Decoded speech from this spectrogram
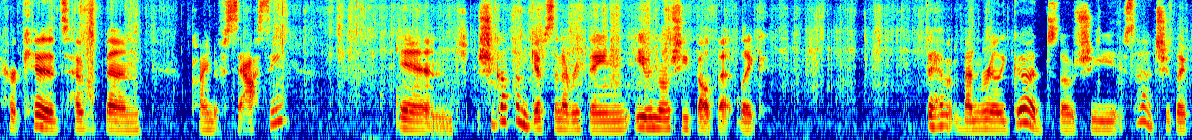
her kids have been kind of sassy. And she got them gifts and everything, even though she felt that, like, they haven't been really good. So she said, she's like,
